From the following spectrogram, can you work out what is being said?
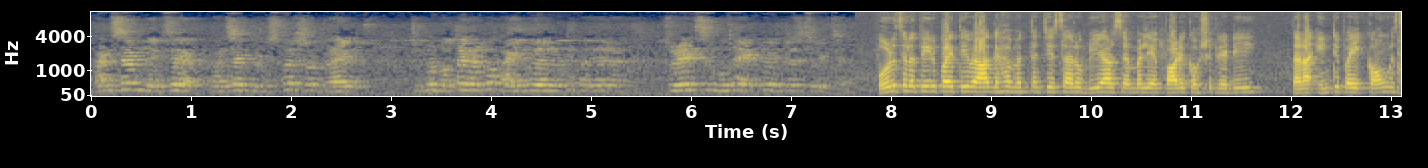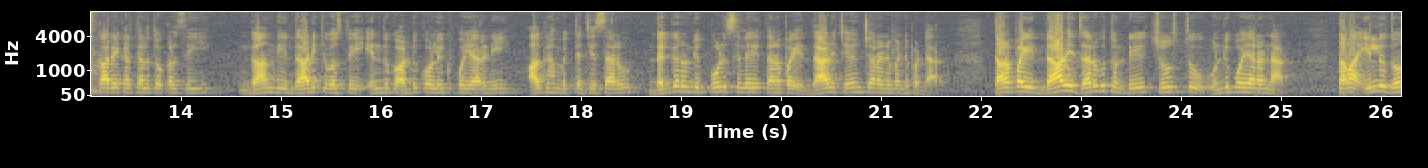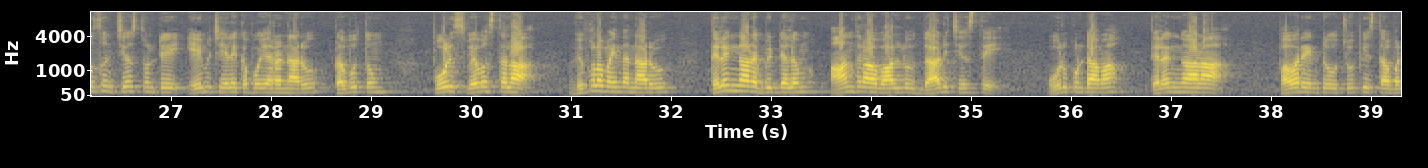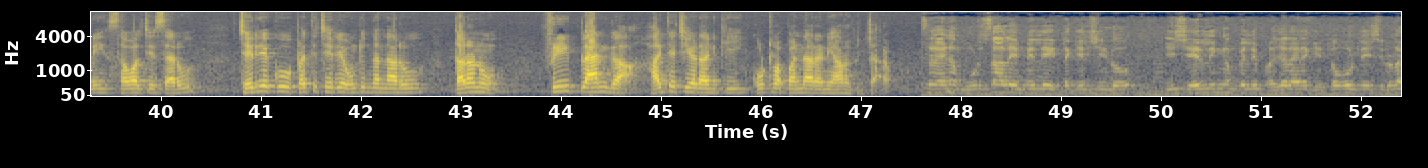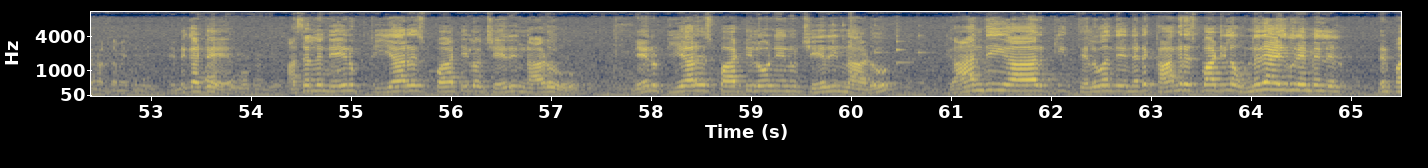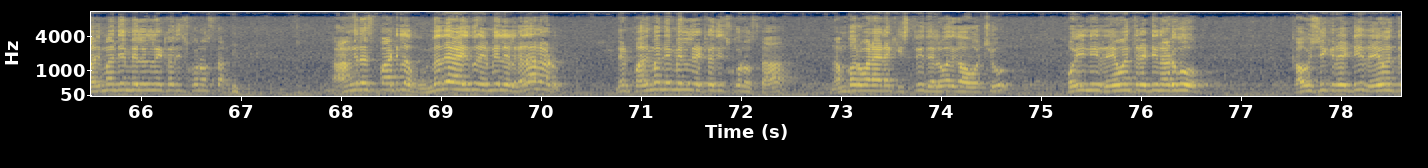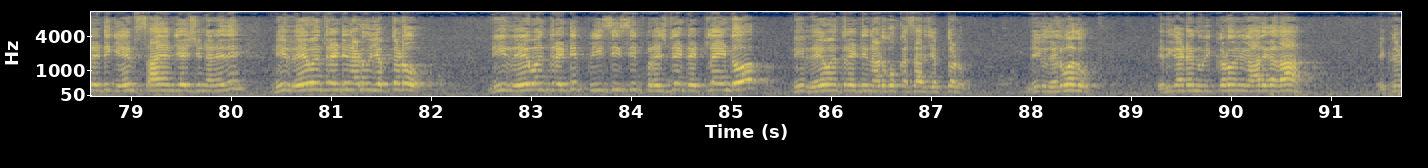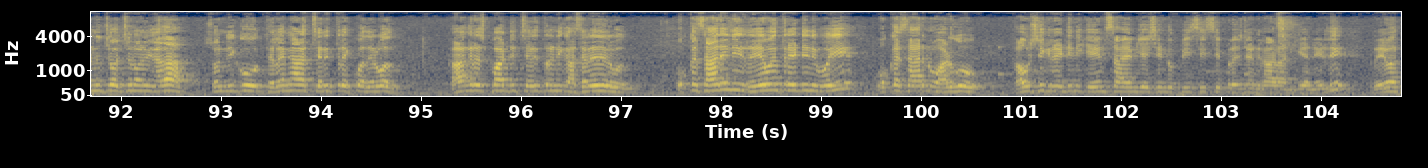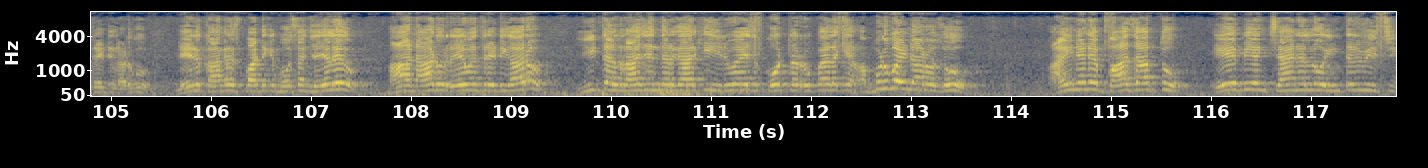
Concern lecturer concern principal should drive ఇప్పుడు మొత్తం కలిపి ఒక ఐదు వేల నుండి పదివేల స్టూడెంట్స్ ముందు ఎక్కువ ఇంట్రెస్ట్ చూపించారు. పోలీసుల తీరుపై తీవ్ర ఆగ్రహం వ్యక్తం చేశారు బీఆర్ఎస్ ఎమ్మెల్యే పాడి కౌశిక్ రెడ్డి. తన ఇంటిపై కాంగ్రెస్ కార్యకర్తలతో కలిసి గాంధీ దాడికి వస్తే ఎందుకు అడ్డుకోలేకపోయారని ఆగ్రహం వ్యక్తం చేశారు. దగ్గరుండి పోలీసులే తనపై దాడి చేయించారని మండిపడ్డారు. తనపై దాడి జరుగుతుంటే చూస్తూ ఉండిపోయారన్నారు. తన ఇల్లు ధ్వంసం చేస్తుంటే ఏమి చేయలేకపోయారన్నారు. ప్రభుత్వం పోలీస్ వ్యవస్థల విఫలమైందన్నారు. తెలంగాణ బిడ్డలం ఆంధ్ర వాళ్ళు దాడి చేస్తే ఊరుకుంటామా? తెలంగాణ పవర్ ఏంటో చూపిస్తామని సవాల్ చేశారు. చర్యకు ప్రతిచర్య ఉంటుందన్నారు. తనను ఫ్రీ ప్లాన్గా హత్య చేయడానికి కుట్ర పన్నారని ఆరోపించారు. అసలు ఆయన మూడు సార్లు ఎమ్మెల్యే ఇట్లా గెలిచిండో ఈ షేర్లింగం పెళ్ళి ప్రజలు ఆయనకి ఎట్లా ఓట్లు వేసిరో నాకు అర్థమవుతుంది ఎందుకంటే అసలు నేను టీఆర్ఎస్ పార్టీలో చేరినాడు నేను టీఆర్ఎస్ పార్టీలో నేను చేరినాడు గాంధీ గారికి తెలియంది ఏంటంటే కాంగ్రెస్ పార్టీలో ఉన్నదే ఐదుగురు ఎమ్మెల్యేలు. నేను పది మంది ఎమ్మెల్యేలను ఎట్లా తీసుకొని వస్తా? కాంగ్రెస్ పార్టీలో ఉన్నదే ఐదుగురు ఎమ్మెల్యేలు కదా అన్నాడు. నేను పది మంది ఎమ్మెల్యేలు ఎట్లా తీసుకొని వస్తా? నంబర్ వన్ ఆయనకి హిస్టరీ తెలియదు కావచ్చు. పోయి నీ రేవంత్ రెడ్డిని అడుగు. కౌశిక్ రెడ్డి రేవంత్ రెడ్డికి ఏం సాయం చేసిండు అనేది నీ రేవంత్ రెడ్డిని అడుగు చెప్తాడు. నీ రేవంత్ రెడ్డి పిసిసి ప్రెసిడెంట్ ఎట్లయిండో నీ రేవంత్ రెడ్డిని అడుగు ఒక్కసారి చెప్తాడు. నీకు తెలియదు ఎందుకంటే నువ్వు ఇక్కడోని కాదు కదా. ఎక్కడి నుంచి వచ్చినోని కదా. సో నీకు తెలంగాణ చరిత్ర ఎక్కువ తెలియదు కాంగ్రెస్ పార్టీ చరిత్ర నీకు అసలే తెలియదు ఒక్కసారి నీ రేవంత్ రెడ్డిని పోయి ఒక్కసారి నువ్వు అడుగు. కౌశిక్ రెడ్డి నీకు ఏం సాయం చేసిండు పిసిసి ప్రెసిడెంట్ కావడానికి అనేది రేవంత్ రెడ్డిని అడుగు. నేను కాంగ్రెస్ పార్టీకి మోసం చేయలేదు. ఆనాడు రేవంత్ రెడ్డి గారు ఈటల్ రాజేందర్ గారికి ఇరవై ఐదు కోట్ల రూపాయలకి అమ్ముడు పోయింది ఆ రోజు. ఆయననే బాజాబ్తూ ఏబిఎన్ ఛానల్లో ఇంటర్వ్యూ ఇచ్చి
